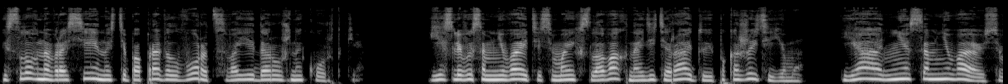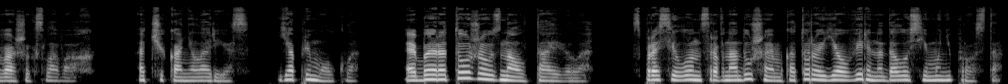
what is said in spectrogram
и словно в рассеянности поправил ворот своей дорожной куртки. «Если вы сомневаетесь в моих словах, найдите Райду и покажите ему. Я не сомневаюсь в ваших словах», — отчеканил Ариас. Я примолкла. «Эбера тоже узнал Тайвела?» — спросил он с равнодушием, которое, я уверена, далось ему непросто.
